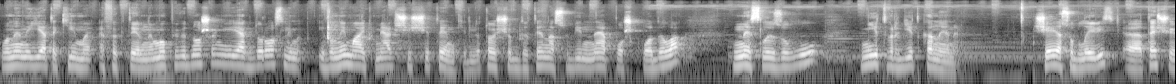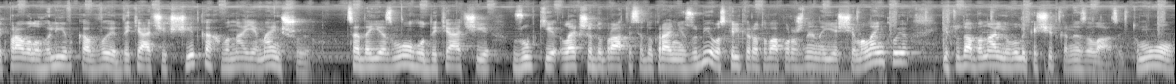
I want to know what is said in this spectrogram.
вони не є такими ефективними по відношенню, як дорослі, і вони мають м'якші щитинки для того, щоб дитина собі не пошкодила ні слизову, ні тверді тканини. Ще є особливість е, те, що, як правило, голівка в дитячих щітках вона є меншою. Це дає змогу дитячі зубки легше добратися до крайніх зубів, оскільки ротова порожнина є ще маленькою, і туди банально велика щітка не залазить. Тому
